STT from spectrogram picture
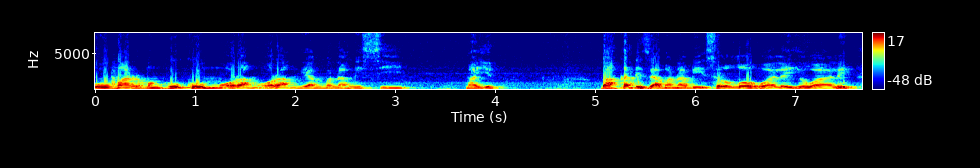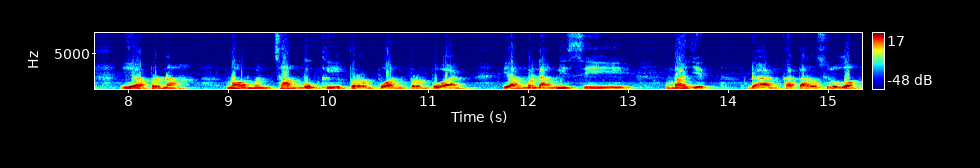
Umar menghukum orang-orang yang menangisi mayit. Bahkan di zaman Nabi Shallallahu Alaihi Wasallam, ia pernah mau mencambuki perempuan-perempuan yang menangisi mayit dan kata Rasulullah,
